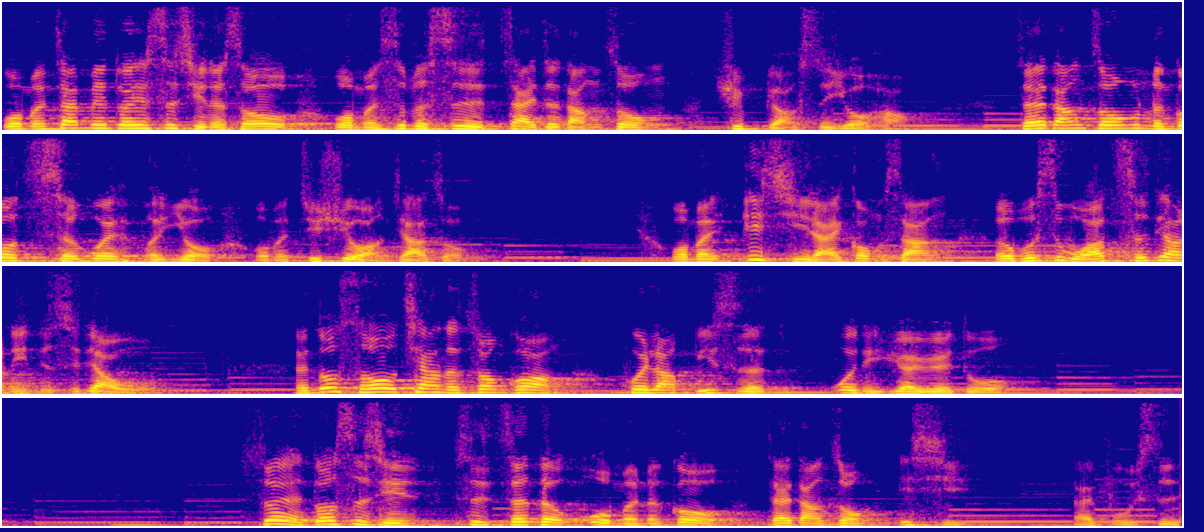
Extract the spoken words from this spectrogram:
我们在面对事情的时候，我们是不是在这当中去表示友好，在这当中能够成为朋友？我们继续往下走，我们一起来共商，而不是我要吃掉你，你吃掉我。很多时候这样的状况会让彼此的问题越来越多。所以很多事情是真的，我们能够在当中一起来服侍。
